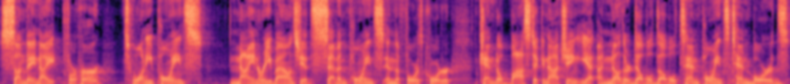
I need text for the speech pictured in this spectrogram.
Sunday night for her. 20 points, 9 rebounds. She had 7 points in the fourth quarter. Kendall Bostic notching yet another double double 10 points, 10 boards.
